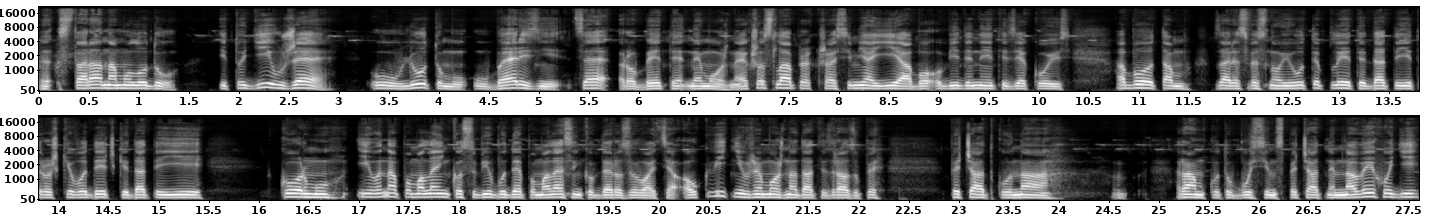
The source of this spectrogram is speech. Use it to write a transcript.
е, стара на молоду. І тоді вже у лютому, у березні це робити не можна. Якщо слабша сім'я є, або об'єднати з якоюсь, або там зараз весною утеплити, дати їй трошки водички, дати їй корму, і вона помаленько собі буде, помалесенько буде розвиватися. А у квітні вже можна дати зразу печатку на рамку, допустим, з печатним на виході,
